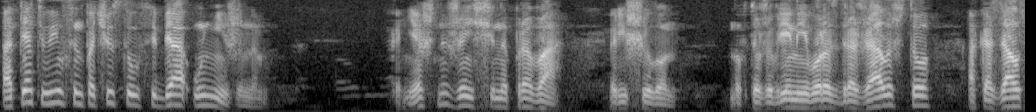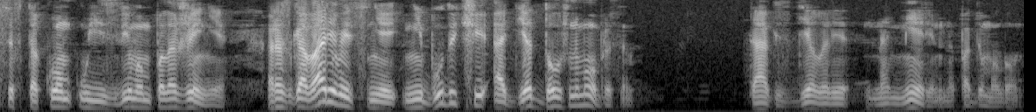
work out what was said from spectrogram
Опять Уилсон почувствовал себя униженным. Конечно, женщина права, решил он, но в то же время его раздражало, что оказался в таком уязвимом положении, разговаривает с ней, не будучи одет должным образом. Так сделали намеренно, подумал он.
